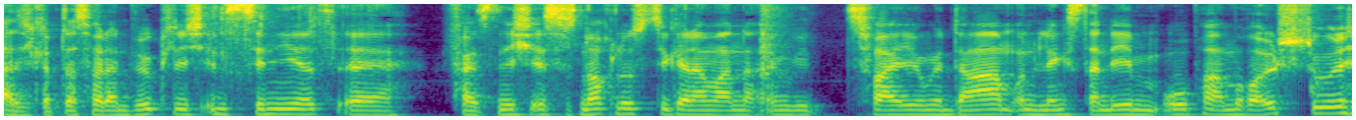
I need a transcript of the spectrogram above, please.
also ich glaube, das war dann wirklich inszeniert. Äh, falls nicht, ist es noch lustiger. Da waren da irgendwie zwei junge Damen und links daneben Opa im Rollstuhl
